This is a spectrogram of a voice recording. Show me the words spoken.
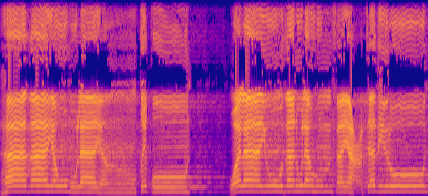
هذا يوم لا ينطقون ولا يوذن لهم فيعتذرون.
